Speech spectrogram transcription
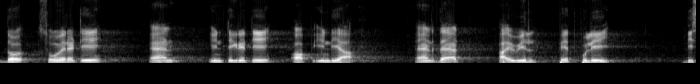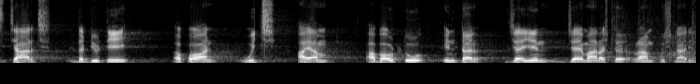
the sovereignty and integrity of India and that I will faithfully discharge the duty upon which I am about to enter. Jai Hind, Jai Maharashtra, Ram Krishnari.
